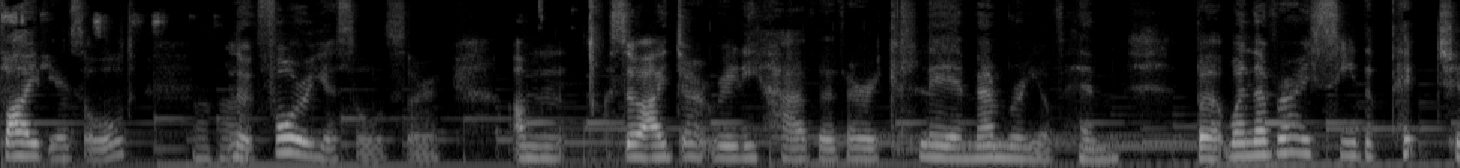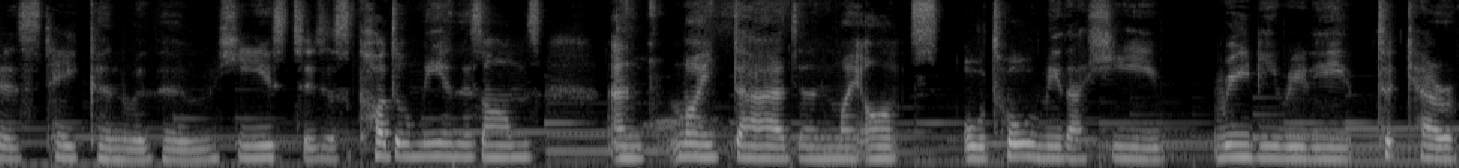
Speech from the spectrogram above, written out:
five years old. Mhm. No, four years old. Sorry. Um, so I don't really have a very clear memory of him. But whenever I see the pictures taken with him, he used to just cuddle me in his arms. And my dad and my aunts all told me that he really, really took care of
